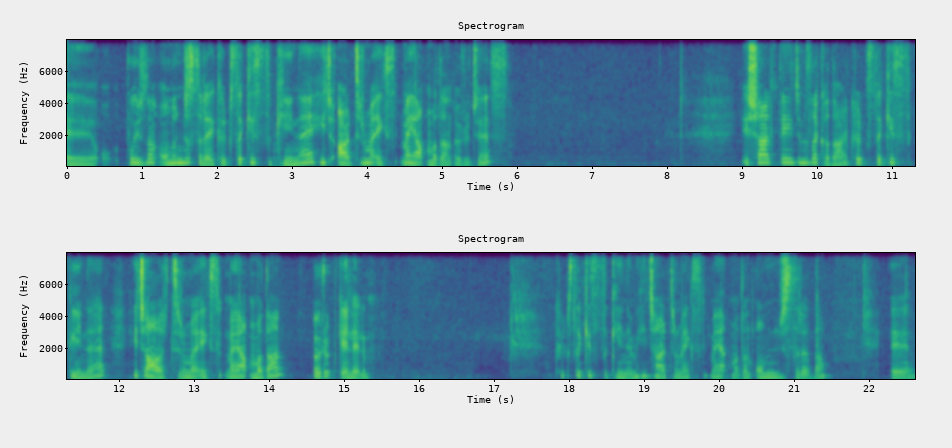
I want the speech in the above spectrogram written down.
E, bu yüzden 10. sırayı 48 sık iğne hiç artırma eksiltme yapmadan öreceğiz. İşaretleyicimize kadar 48 sık iğne hiç artırma eksiltme yapmadan örüp gelelim. 48 sık iğnemi hiç artırma eksiltme yapmadan 10. sırada e,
